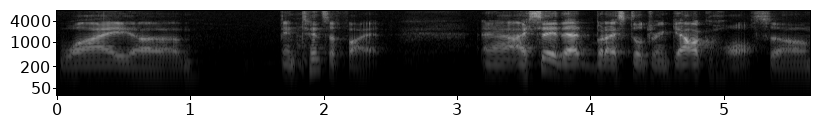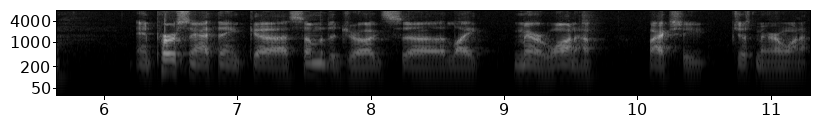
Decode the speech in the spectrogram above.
Why uh, intensify it? Uh, I say that, but I still drink alcohol. So, and personally, I think uh, some of the drugs, uh, like marijuana, actually just marijuana,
